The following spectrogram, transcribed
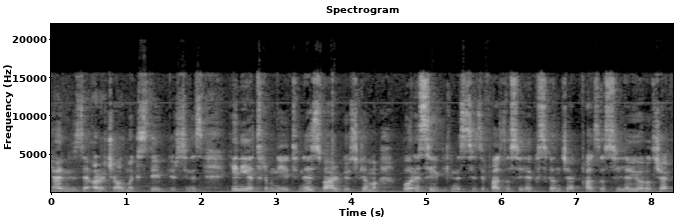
kendinize araç almak isteyebilirsiniz. Yeni yatırım niyetiniz var gözüküyor ama bu ara sevgiliniz sizi fazlasıyla kıskanacak, fazlasıyla yorulacak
